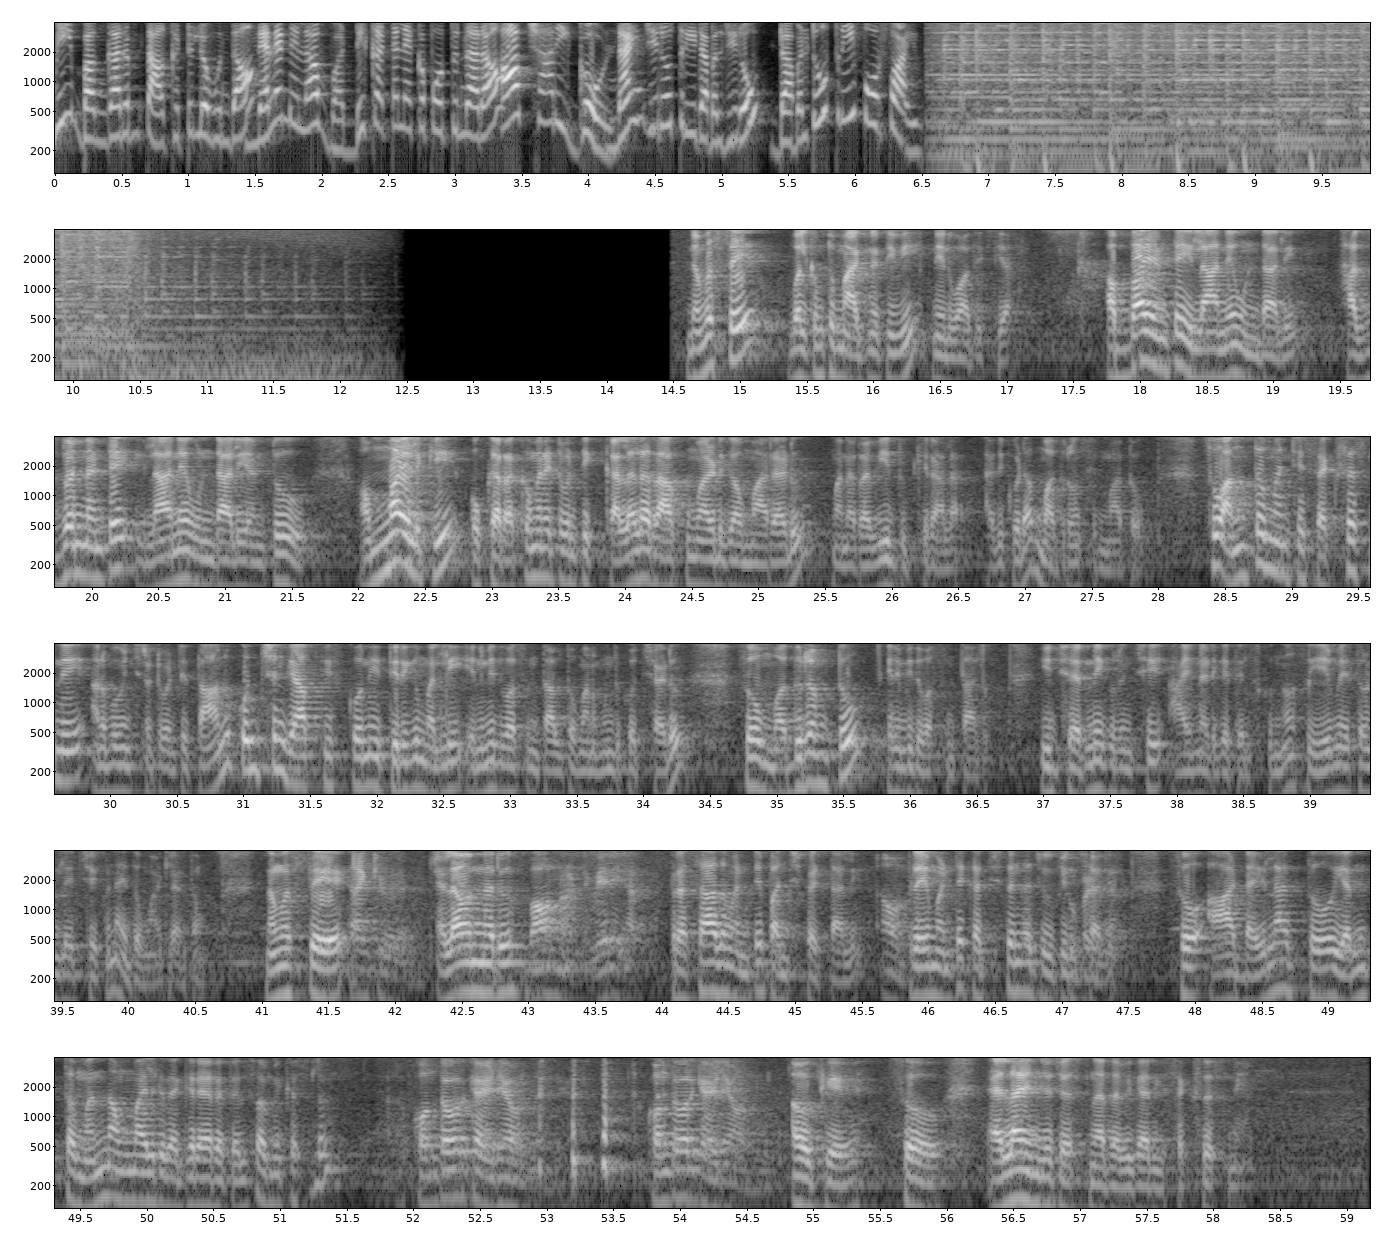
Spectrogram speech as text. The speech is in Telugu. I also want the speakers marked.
Speaker 1: మీ బంగారం తాకట్టులో ఉందా? నెల నెల వడ్డీ కట్టలేకపోతున్నారా? Achari gold nine zero three double zero double two three four five.
Speaker 2: నమస్తే వెల్కమ్ టు మ్యాగ్న టీవీ. నేను ఆదిత్య. అబ్బాయి అంటే ఇలానే ఉండాలి హస్బెండ్ అంటే ఇలానే ఉండాలి అంటూ అమ్మాయిలకి ఒక రకమైనటువంటి కలల రాకుమారుడిగా మారాడు మన రవి దుక్కిరాల. అది కూడా మధురం సినిమాతో. సో అంత మంచి సక్సెస్ని అనుభవించినటువంటి తాను కొంచెం గ్యాప్ తీసుకొని తిరిగి మళ్ళీ ఎనిమిది వసంతాలతో మన ముందుకు వచ్చాడు సో మధురం టు ఎనిమిది వసంతాలు. ఈ జర్నీ గురించి ఆయన అడిగే తెలుసుకుందాం. సో ఏమైతే లేట్ చేయకుండా ఆయనతో మాట్లాడదాం. నమస్తే. ఎలా ఉన్నారు? ప్రసాదం అంటే పంచిపెట్టాలి. ప్రేమ అంటే ఖచ్చితంగా చూపించాలి. సో ఆ డైలాగ్తో ఎంతమంది అమ్మాయిలకి దగ్గరయ్యారో తెలుసా మీకు అసలు?
Speaker 3: కొంతవరకు ఐడియా ఉందండి కొంతవరకు ఐడియా ఉంది.
Speaker 2: ఓకే. సో ఎలా ఎంజాయ్ చేస్తున్నారు రవి గారి సక్సెస్ని?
